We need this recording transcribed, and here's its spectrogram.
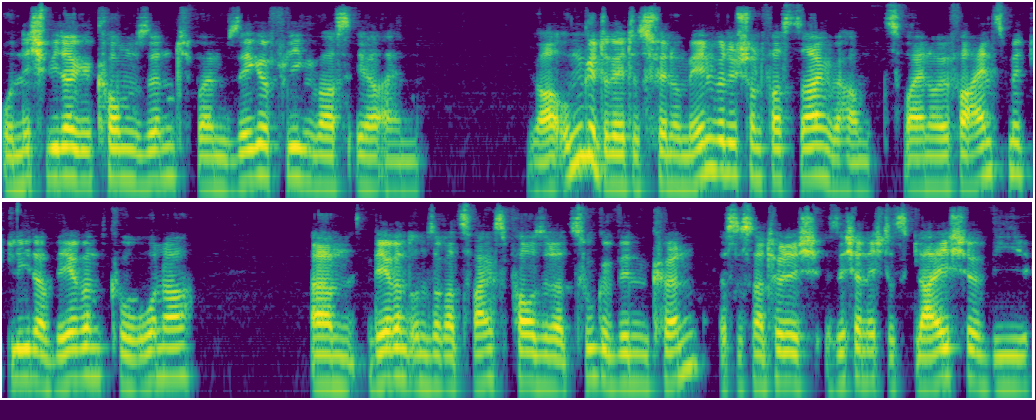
und nicht wiedergekommen sind. Beim Segelfliegen war es eher ein ja, umgedrehtes Phänomen, würde ich schon fast sagen. Wir haben zwei neue Vereinsmitglieder während Corona, ähm, während unserer Zwangspause dazu gewinnen können. Es ist natürlich sicher nicht das gleiche wie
